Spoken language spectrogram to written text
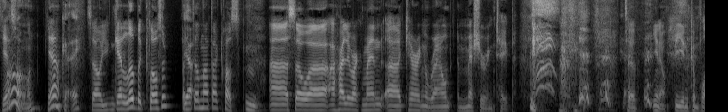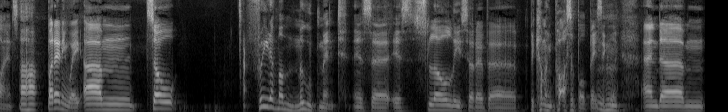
Yes, Oh, Owen. Yeah. okay. So you can get a little bit closer, but Yeah. still not that close. Uh, so uh, I highly recommend uh, carrying around a measuring tape to, you know, be in compliance. Uh-huh. But anyway, um, so freedom of movement is uh, is slowly sort of uh, becoming possible, basically, and. Um,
